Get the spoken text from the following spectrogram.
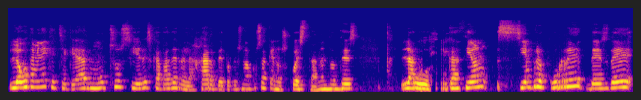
Luego también hay que chequear mucho si eres capaz de relajarte, porque es una cosa que nos cuesta, ¿no? Entonces, la comunicación siempre ocurre desde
